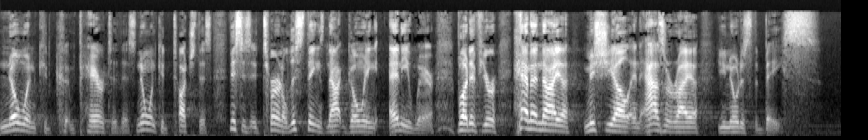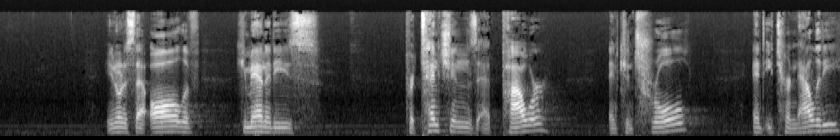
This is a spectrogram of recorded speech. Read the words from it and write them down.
No one could compare to this. No one could touch this. This is eternal. This thing's not going anywhere. But if you're Hananiah, Mishael, and Azariah, you notice the base. You notice that all of humanity's pretensions at power and control and eternality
